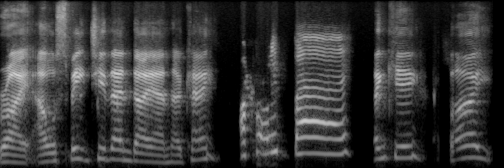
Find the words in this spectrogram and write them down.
Right. I will speak to you then, Diane. Okay. okay, bye. Thank you. Bye.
